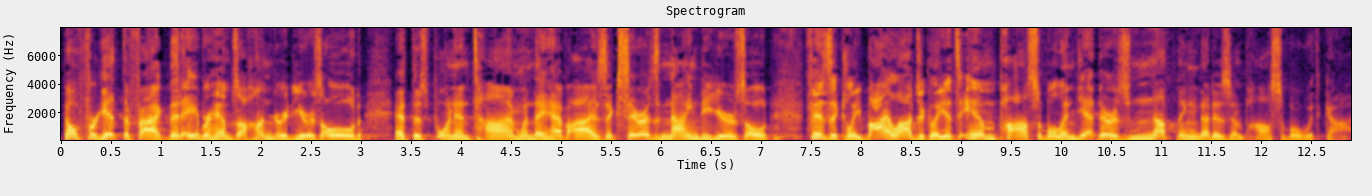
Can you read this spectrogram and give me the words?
Don't forget the fact that Abraham's 100 years old at this point in time when they have Isaac. Sarah's 90 years old. Physically, biologically, it's impossible, and yet there is nothing that is impossible with God.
